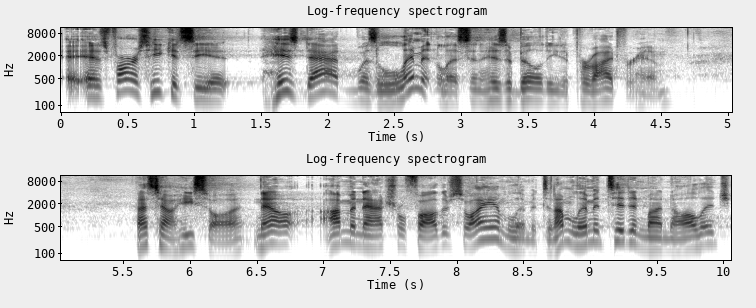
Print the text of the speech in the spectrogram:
as far as he could see it, his dad was limitless in his ability to provide for him. That's how he saw it. Now, I'm a natural father, so I am limited. I'm limited in my knowledge,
